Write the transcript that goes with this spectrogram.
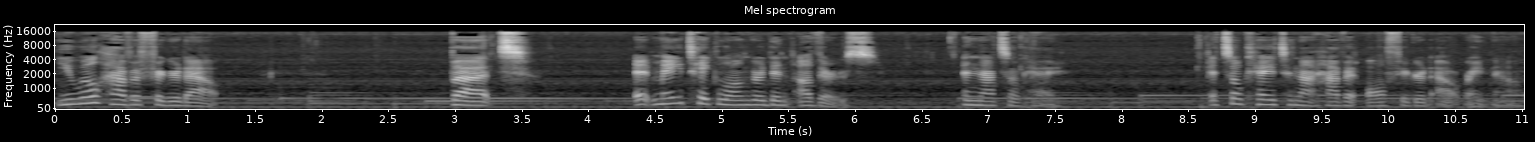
You will have it figured out. But it may take longer than others and that's okay. It's okay to not have it all figured out right now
